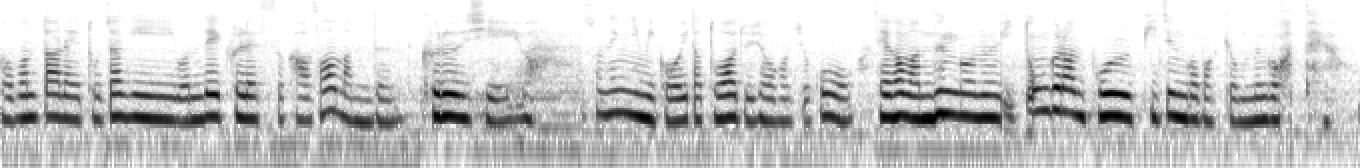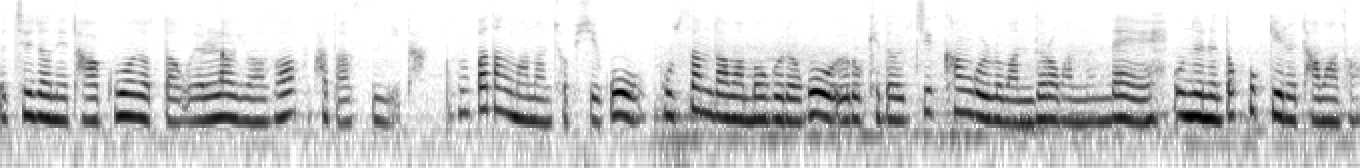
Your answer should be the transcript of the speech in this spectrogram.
저번 달에 도자기 one-day class 가서 만든 그릇이에요. 선생님이 거의 다 도와주셔가지고 제가 만든 거는 이 동그란 볼 빚은 거밖에 없는 것 같아요. 며칠 전에 다 구워졌다고 연락이 와서 받아왔습니다. 손바닥만한 접시고 보쌈 담아 먹으려고 이렇게 널찍한 걸로 만들어 봤는데 오늘은 떡볶이를 담아서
